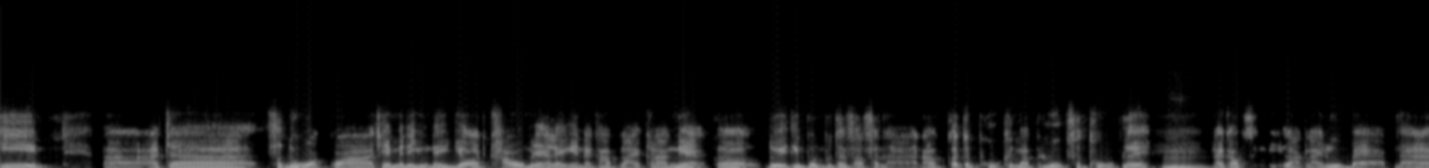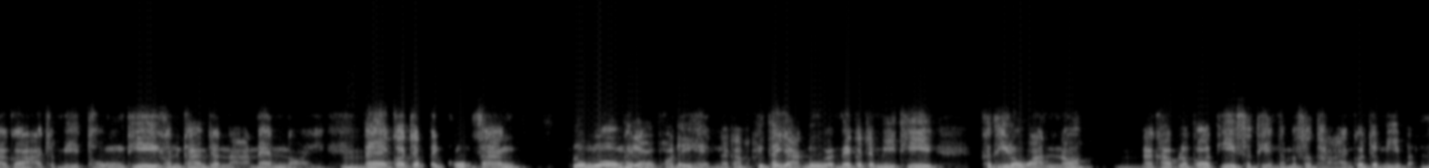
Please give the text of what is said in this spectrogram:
ที่อ่าอาจจะสะดวกกว่าเช่นไม่ได้อยู่ในยอดเขาไม่ได้อะไรเงี้ยนะครับ หลายครั้งเนี่ยก็ด้วยอิทธิพลพุทธศาสนานะก็จะผูกขึ้นมาเป็นรูปสถูปเลยอืมนะครับซึ่งมีหลากหลายรูปแบบนะแล้วก็อาจจะมีธงที่ค่อนข้างจะหนาแน่นหน่อยอืมแต่ก็จะเป็นโครงสร้างโล่งๆให้เราพอได้เห็นนะครับ คือถ้าอยากดูแบบนี้ก็จะมีที่คทีรวันเนาะอืมนะครับ แล้วก็ที่เสถียรธรรมสถานก็จะมีแบบแ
